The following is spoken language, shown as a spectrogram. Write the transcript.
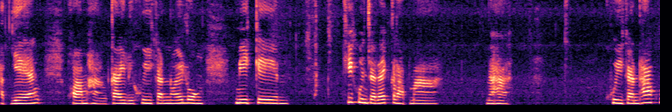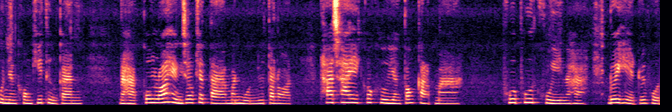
ขัดแย้ง ความห่างไกลหรือคุยกันน้อยลง มีเกณฑ์ที่คุณจะได้กลับมานะคะคุยกันถ้าคุณยังคงคิดถึงกันนะคะกงล้อแห่งโชคชะตามันหมุนอยู่ตลอด ถ้าใช่ก็คือยังต้องกลับมาพูดพูดคุยนะคะด้วยเหตุด้วยผล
